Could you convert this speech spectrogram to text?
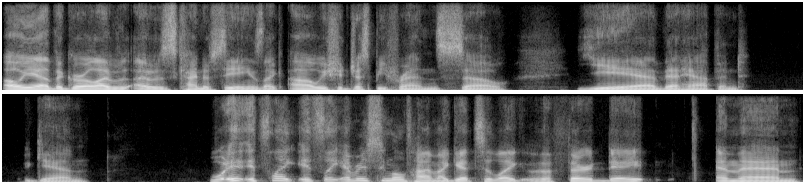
Oh yeah, the girl I, w- I was kind of seeing is like, oh, we should just be friends. So yeah, that happened again. What it's like it's like every single time I get to like the third date and then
